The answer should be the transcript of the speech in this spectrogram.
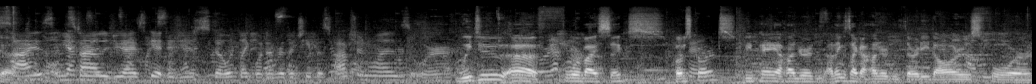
Yeah. size and style did you guys get? Did you just go with like whatever the cheapest option was, or We do uh, four by six postcards. We pay a hundred. I think it's like hundred and thirty dollars for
